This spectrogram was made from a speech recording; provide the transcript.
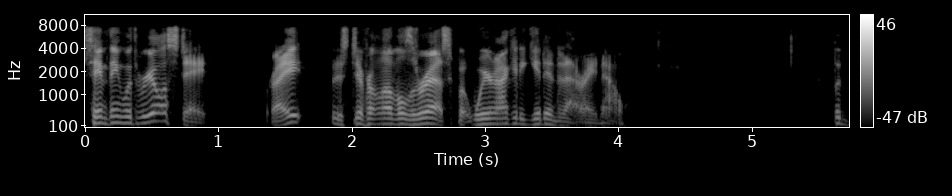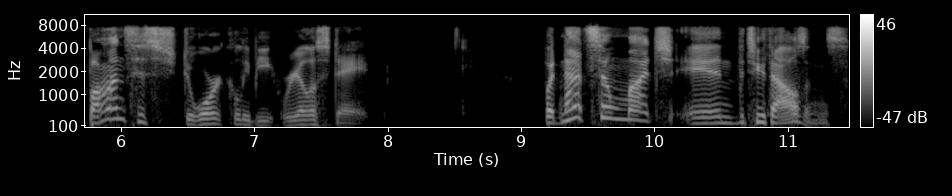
Same thing with real estate, right? There's different levels of risk, but we're not going to get into that right now. But bonds historically beat real estate but not so much in the 2000s.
